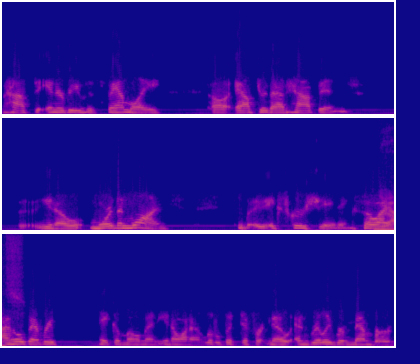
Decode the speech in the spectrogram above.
have to interview his family uh, after that happened, you know, more than once, excruciating. So I, I hope everybody take a moment, you know, on a little bit different note and really remember,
